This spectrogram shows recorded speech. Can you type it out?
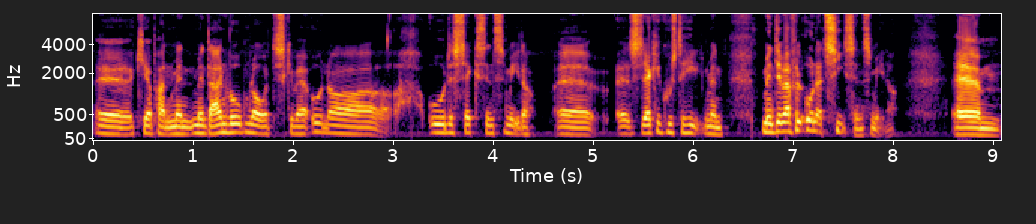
øh, kirpan, men, men der er en våbenlov, at det skal være under 8-6 cm. Øh, altså, jeg kan ikke huske det helt, men, men det er i hvert fald under 10 cm. Øhm,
